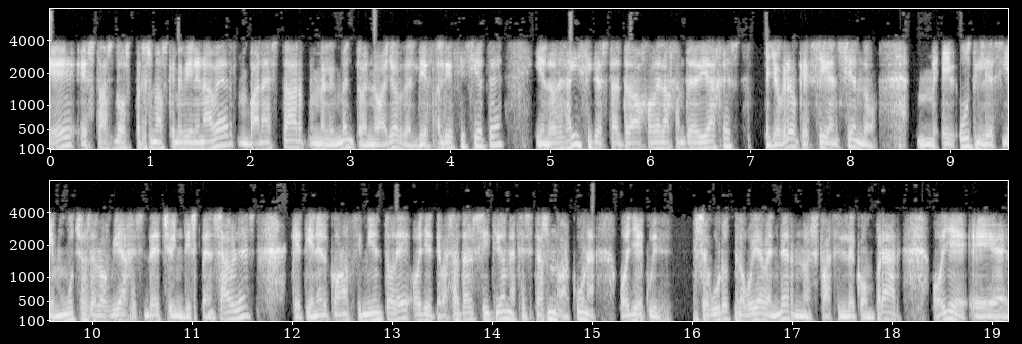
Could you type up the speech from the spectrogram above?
que estas dos personas que me vienen a ver van a estar, me lo invento, en Nueva York del 10 al 17 y entonces ahí sí que está el trabajo de la gente de viajes, que yo creo que siguen siendo mm, eh, útiles y en muchos de los viajes, de hecho, indispensables, que tiene el conocimiento de, oye, te vas a tal sitio, necesitas una vacuna, oye, seguro te lo voy a vender, no es fácil de comprar. Oye, eh,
